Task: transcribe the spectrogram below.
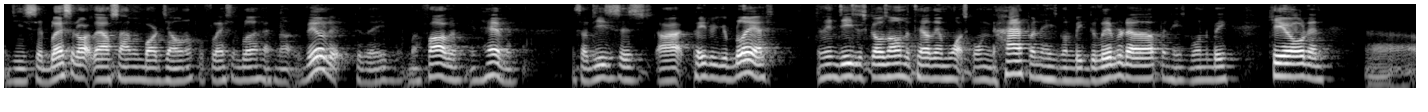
And Jesus said, Blessed art thou, Simon Bar Jonah, for flesh and blood hath not revealed it to thee, but my Father in heaven. And so Jesus says, All right, Peter, you're blessed. And then Jesus goes on to tell them what's going to happen. He's going to be delivered up and he's going to be killed. And uh,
